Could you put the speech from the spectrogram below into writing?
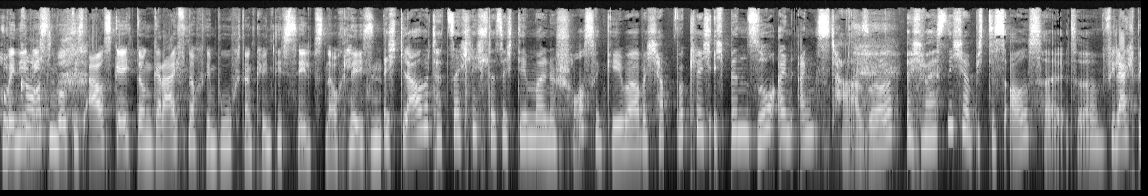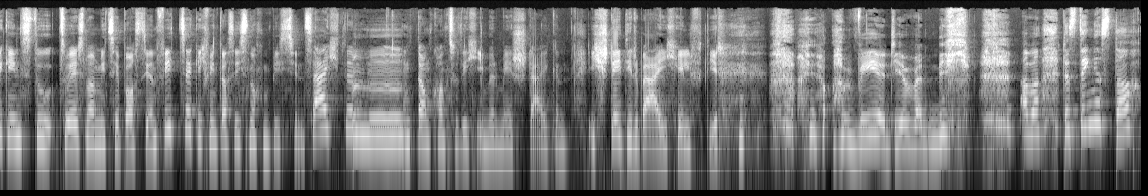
Oh Wenn ihr wissen wollt, wie es ausgeht, dann greift nach dem Buch, dann könnt ihr es selbst nachlesen. Ich glaube tatsächlich, dass ich dem mal eine Chance gebe, aber ich habe wirklich, ich bin so ein Angsthase. Ich weiß nicht, ob ich das aushalte. Vielleicht beginnst du zuerst mal mit Sebastian Fitzek. Ich finde, das ist noch ein bisschen seichter mhm. und dann kannst du dich immer mehr steigern. Ich stehe dir bei, ich helfe dir. Ja, wehe dir, wenn nicht. Aber das Ding ist doch,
